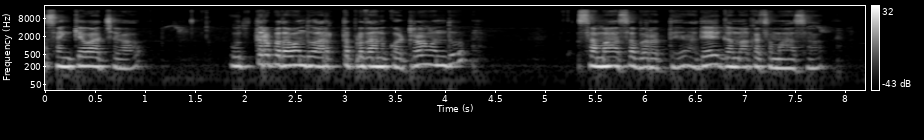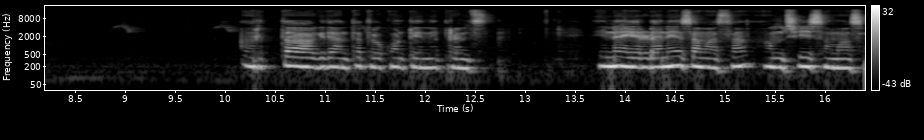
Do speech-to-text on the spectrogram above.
ಸಂಖ್ಯಾವಾಚಕ. ಉತ್ತರ ಪದ ಒಂದು ಅರ್ಥ ಪ್ರಧಾನ ಕೊಟ್ರೆ ಒಂದು ಸಮಾಸ ಬರುತ್ತೆ. ಅದೇ ಗಮಕ ಸಮಾಸ. ಅರ್ಥ ಆಗಿದೆ ಅಂತ ತಿಳ್ಕೊತೀನಿ ಫ್ರೆಂಡ್ಸ್ ಇನ್ನು ಎರಡನೇ ಸಮಾಸ, ಅಂಶಿ ಸಮಾಸ.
